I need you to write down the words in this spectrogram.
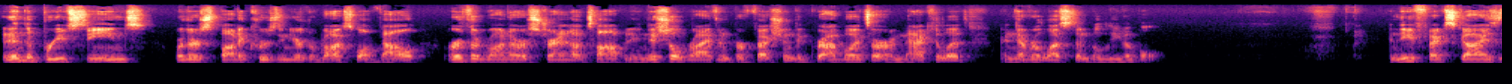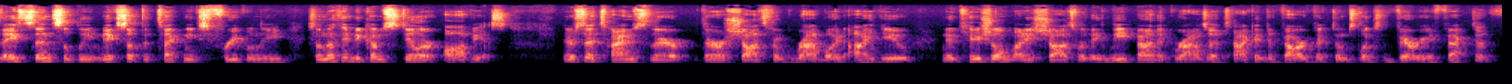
And in the brief scenes where they're spotted cruising near the rocks while Val, Earl, and Rhonda are stranded on top, the initial arrive in perfection, the graboids are immaculate and never less than believable. And the effects guys, they sensibly mix up the techniques frequently so nothing becomes stale or obvious. There's at times there there are shots from graboid eye view, and occasional money shots where they leap out of the ground to attack and devour victims looks very effective.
